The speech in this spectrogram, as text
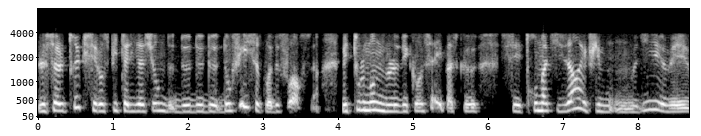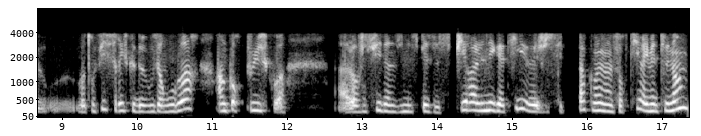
Le seul truc, c'est l'hospitalisation de, de, de- de- d'office, quoi, de force. Mais tout le monde me le déconseille parce que c'est traumatisant. Et puis on me dit, mais votre fils risque de vous en vouloir encore plus, quoi. Alors je suis dans une espèce de spirale négative, et je sais pas comment en sortir. Et maintenant,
